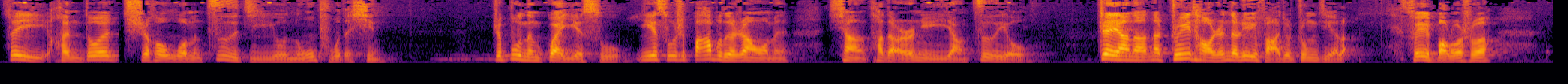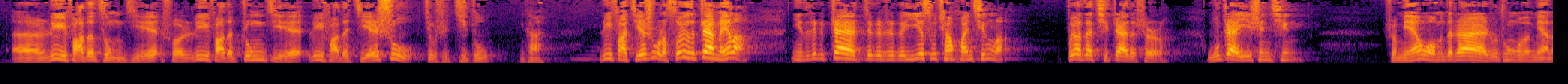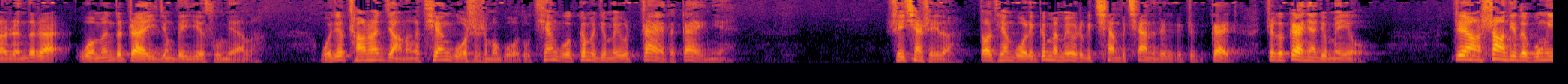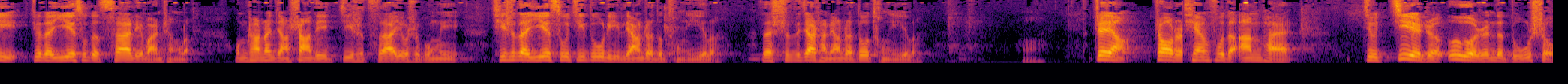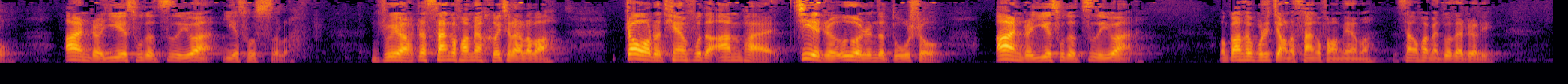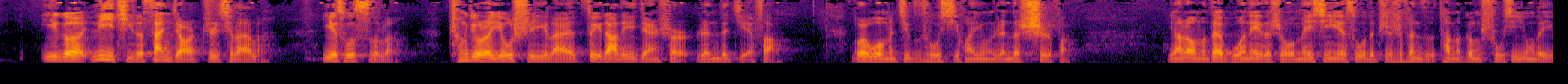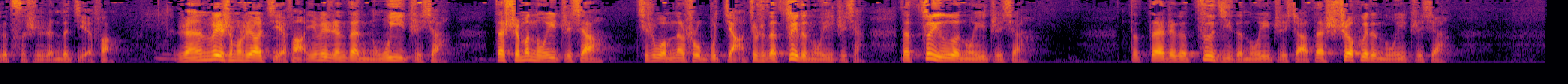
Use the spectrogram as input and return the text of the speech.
所以很多时候，我们自己有奴仆的心，这不能怪耶稣。耶稣是巴不得让我们像他的儿女一样自由，这样呢，那追讨人的律法就终结了。所以保罗说：“呃，律法的总结，说律法的终结，律法的结束就是基督。你看，律法结束了，所有的债没了，你的这个债，这个这个耶稣全还清了，不要再提债的事了，无债一身轻。”说免我们的债，如同我们免了人的债，我们的债已经被耶稣免了。我就常常讲那个天国是什么国度？天国根本就没有债的概念，谁欠谁的？到天国里根本没有这个欠不欠的这个这个概这个概念就没有。这样，上帝的公义就在耶稣的慈爱里完成了。我们常常讲，上帝既是慈爱又是公义，其实在耶稣基督里，两者都统一了，在十字架上，两者都统一了。这样。照着天父的安排，就借着恶人的毒手，按着耶稣的自愿，耶稣死了。你注意啊，这三个方面合起来了吧？照着天父的安排，借着恶人的毒手，按着耶稣的自愿。我刚才不是讲了三个方面吗？三个方面都在这里，一个立体的三角支起来了。耶稣死了，成就了有史以来最大的一件事儿——人的解放。或者我们基督徒喜欢用人的释放。原来我们在国内的时候，没信耶稣的知识分子，他们更熟悉用的一个词是“人的解放”。人为什么说要解放？因为人在奴役之下，在什么奴役之下？其实我们那时候不讲，就是在罪的奴役之下，在罪恶奴役之下，在在这个自己的奴役之下，在社会的奴役之下。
